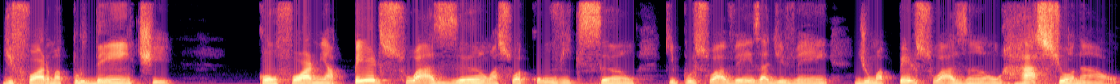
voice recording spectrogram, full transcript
de forma prudente, conforme a persuasão, a sua convicção, que por sua vez advém de uma persuasão racional.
